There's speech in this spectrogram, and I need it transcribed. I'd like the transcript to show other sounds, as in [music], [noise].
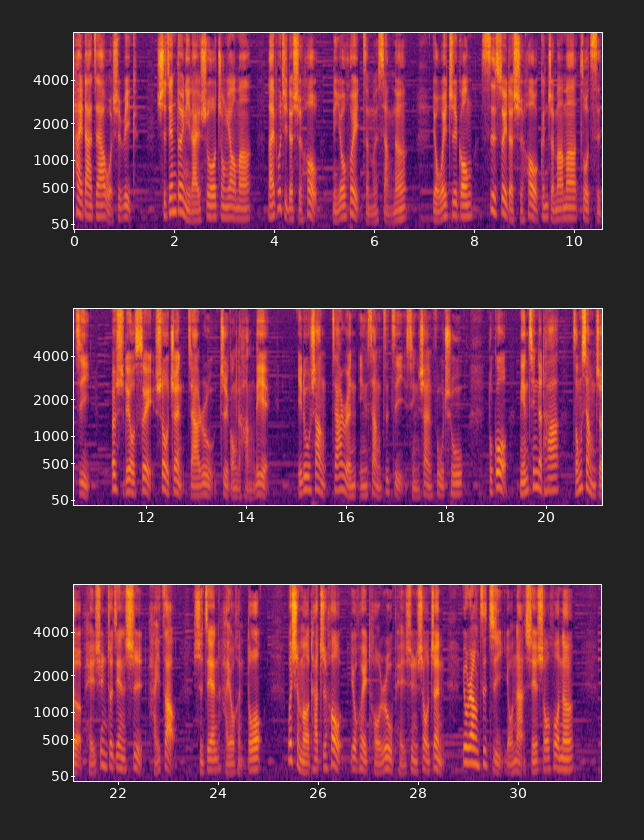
嗨，大家，我是 Vic。时间对你来说重要吗？来不及的时候，你又会怎么想呢？有位志工四岁的时候跟着妈妈做慈济，二十六岁受证加入志工的行列。一路上，家人影响自己行善付出。不过，年轻的他总想着培训这件事还早，时间还有很多。为什么他之后又会投入培训受证？又让自己有哪些收获呢？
